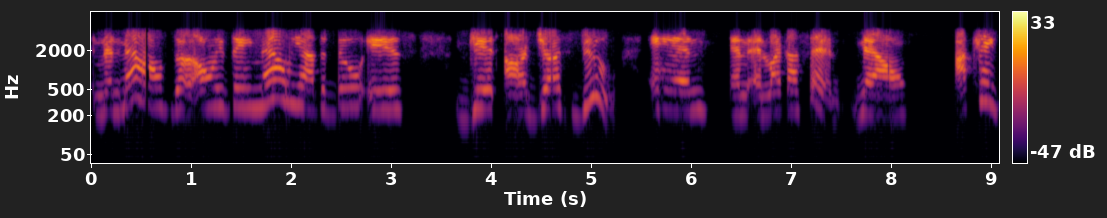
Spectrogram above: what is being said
And then now the only thing now we have to do is get our just due. And and and like I said, now I can't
